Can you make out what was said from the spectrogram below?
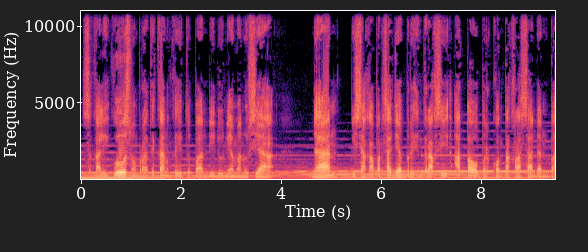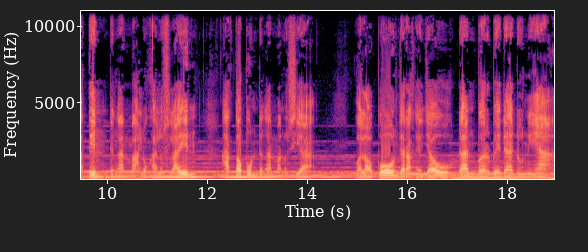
sekaligus memperhatikan kehidupan di dunia manusia, dan bisa kapan saja berinteraksi atau berkontak rasa dan batin dengan makhluk halus lain ataupun dengan manusia walaupun jaraknya jauh dan berbeda dunia.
